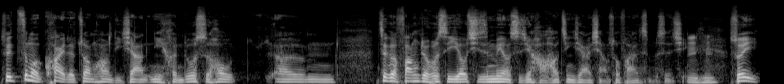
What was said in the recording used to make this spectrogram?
所以这么快的状况底下，你很多时候，嗯，这个 founder 或 CEO 其实没有时间好好静下来想说发生什么事情，所以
